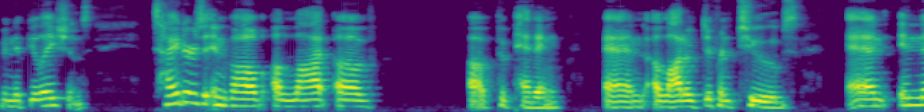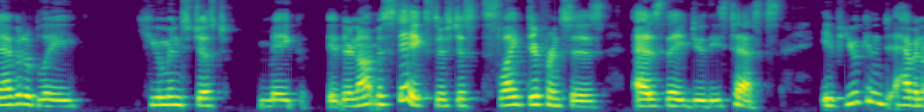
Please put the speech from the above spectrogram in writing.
manipulations. Titers involve a lot of, of pipetting and a lot of different tubes, and inevitably, humans just make eh, they're not mistakes, there's just slight differences as they do these tests. If you can have an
